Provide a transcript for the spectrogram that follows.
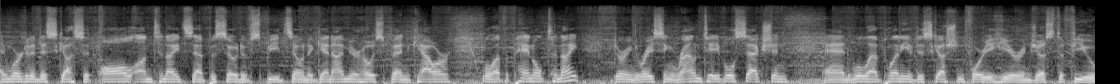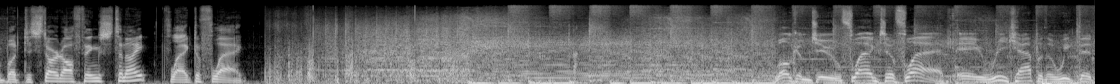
and we're going to discuss it all on tonight's episode of Speed Zone. Again, I'm your host, Ben Cower. We'll have a panel tonight during the Racing Roundtable section, and we'll have plenty of discussion for you here in just a few. But to start off things tonight, flag to flag. Welcome to Flag to Flag, a recap of the week that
